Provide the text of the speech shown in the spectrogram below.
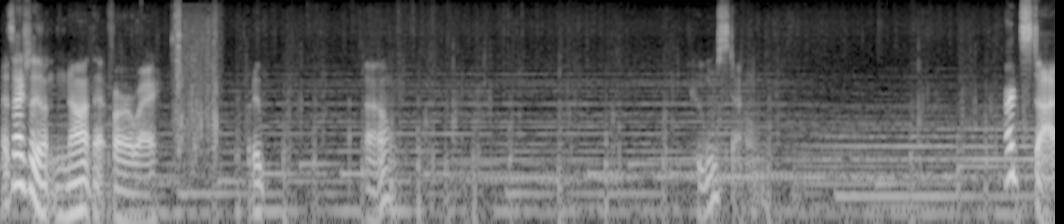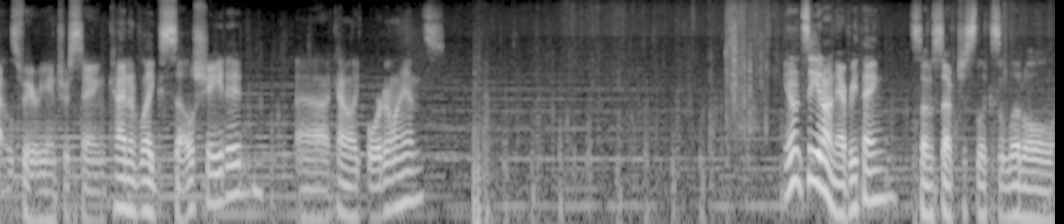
That's actually not that far away. Oh. Tombstone. Art style is very interesting. Kind of like cel shaded, uh, kind of like Borderlands. You don't see it on everything. Some stuff just looks a little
